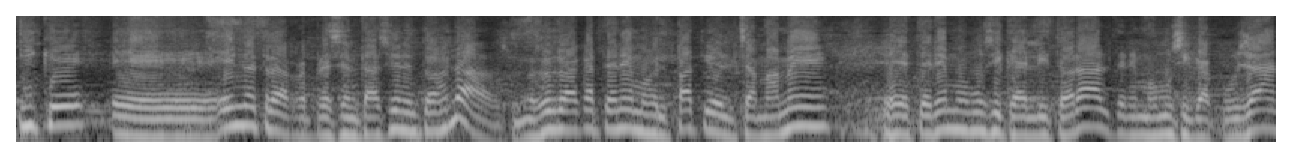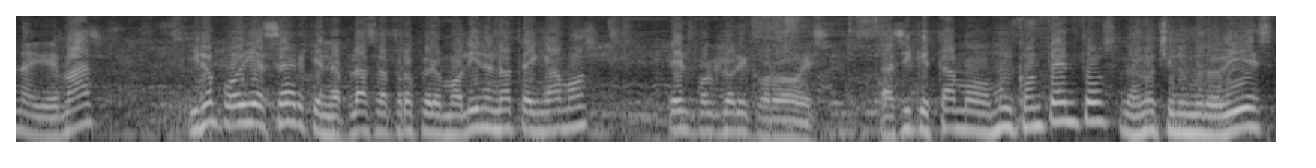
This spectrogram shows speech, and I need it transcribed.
y que eh, es nuestra representación en todos lados. Nosotros acá tenemos el patio del chamamé, eh, tenemos música del litoral, tenemos música cuyana y demás, y no podía ser que en la Plaza Próspero Molina no tengamos el folclore cordobés. Así que estamos muy contentos, la noche número 10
